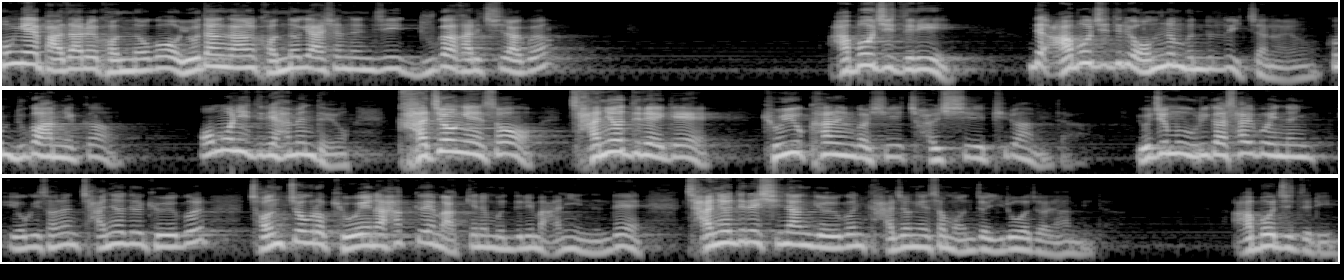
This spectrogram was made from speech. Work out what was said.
홍해 바다를 건너고 요단강을 건너게 하셨는지 누가 가르치라고요? 아버지들이 근데 아버지들이 없는 분들도 있잖아요. 그럼 누가 합니까? 어머니들이 하면 돼요. 가정에서 자녀들에게 교육하는 것이 절실히 필요합니다. 요즘은 우리가 살고 있는 여기서는 자녀들 교육을 전적으로 교회나 학교에 맡기는 분들이 많이 있는데 자녀들의 신앙 교육은 가정에서 먼저 이루어져야 합니다. 아버지들이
